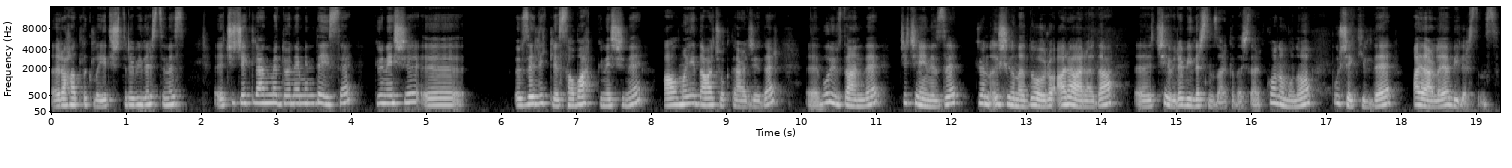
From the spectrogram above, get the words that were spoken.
e, rahatlıkla yetiştirebilirsiniz. E, çiçeklenme döneminde ise güneşi e, özellikle sabah güneşini almayı daha çok tercih eder. E, bu yüzden de çiçeğinizi gün ışığına doğru ara ara da e, çevirebilirsiniz arkadaşlar. Konumunu bu şekilde ayarlayabilirsiniz.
